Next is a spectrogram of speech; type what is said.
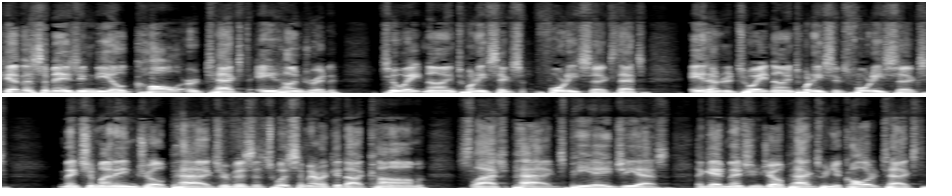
Get this amazing deal. Call or text 800 289 2646. That's 800 289 2646. Mention my name, Joe Pags, or visit SwissAmerica.com slash Pags, P-A-G-S. Again, mention Joe Pags when you call or text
